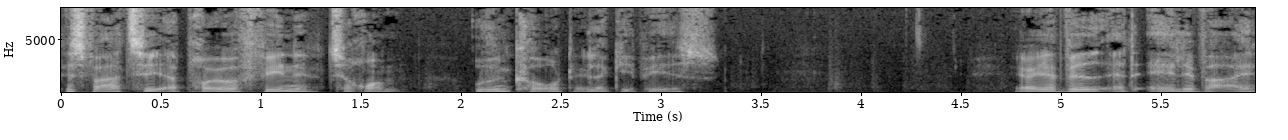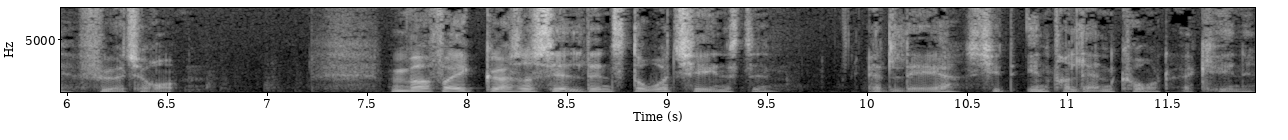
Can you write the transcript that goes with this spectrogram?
Det svarer til at prøve at finde til Rom uden kort eller GPS. Ja, jeg ved, at alle veje fører til Rom. Men hvorfor ikke gøre sig selv den store tjeneste, at lære sit indre landkort at kende?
